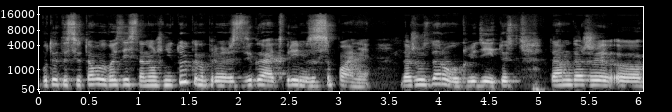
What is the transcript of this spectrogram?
вот это световое воздействие, оно же не только, например, сдвигает время засыпания, даже у здоровых людей. То есть там даже э,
